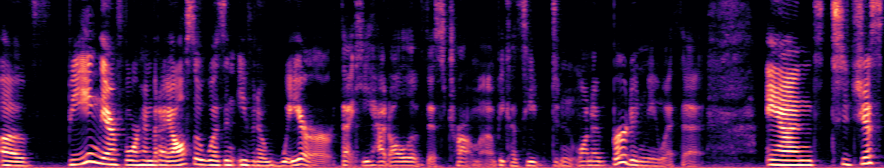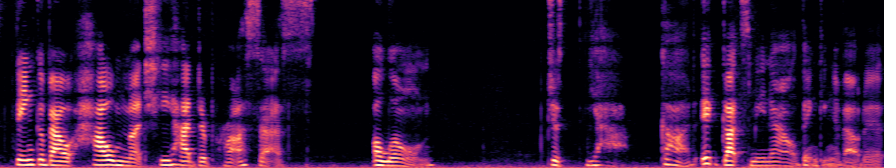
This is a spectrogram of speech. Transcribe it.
of being there for him, but I also wasn't even aware that he had all of this trauma because he didn't want to burden me with it. And to just think about how much he had to process alone. Just, yeah, God, it guts me now thinking about it.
